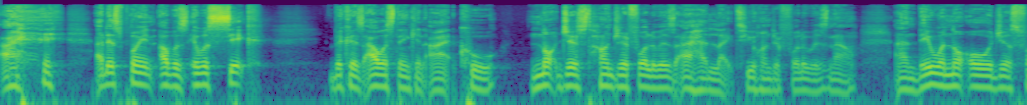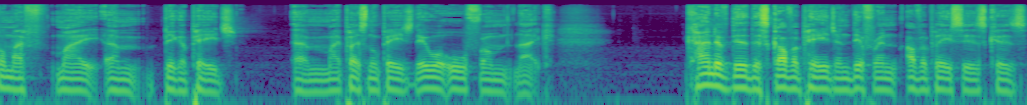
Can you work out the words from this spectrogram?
I at this point I was it was sick because I was thinking, all right, cool. Not just 100 followers, I had like 200 followers now. And they were not all just from my my um bigger page, um my personal page. They were all from like kind of the discover page and different other places because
